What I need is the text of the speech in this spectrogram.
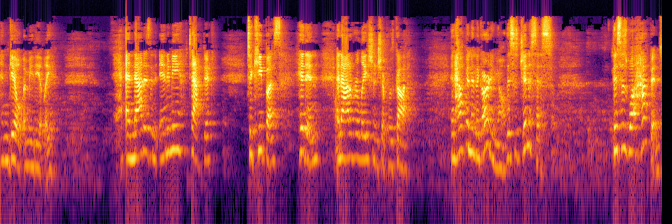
and guilt immediately. And that is an enemy tactic to keep us hidden and out of relationship with God. It happened in the garden, y'all. This is Genesis. This is what happened.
